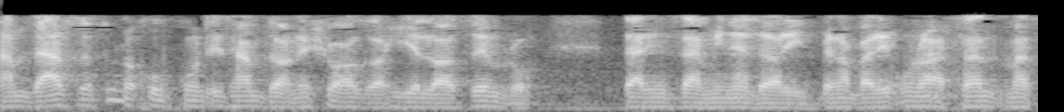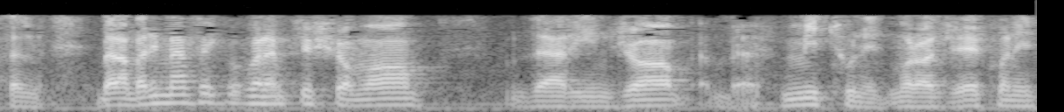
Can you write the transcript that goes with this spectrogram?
هم درستون رو خوب خوندید هم دانش و آگاهی لازم رو در این زمینه دارید. بنابراین اون اصلا مثلا بنابراین من فکر می‌کنم که شما در اینجا می‌تونید مراجعه کنید.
